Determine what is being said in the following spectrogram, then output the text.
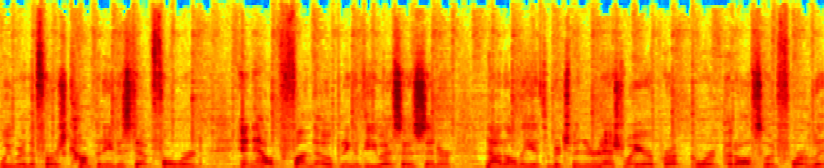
We were the first company to step forward and help fund the opening of the USO Center, not only at the Richmond International Airport, but also at Fort Lee.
